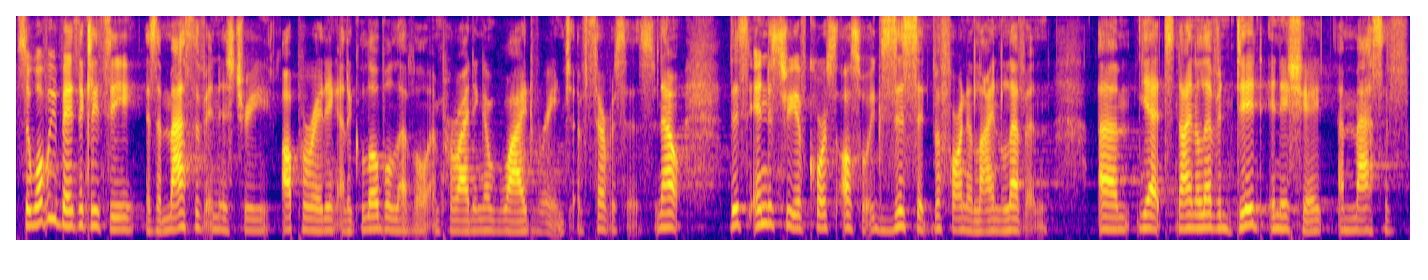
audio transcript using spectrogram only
So, what we basically see is a massive industry operating at a global level and providing a wide range of services. Now, this industry, of course, also existed before 9 11. Um, yet 9/11 did initiate a massive,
